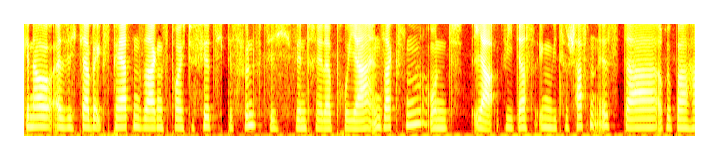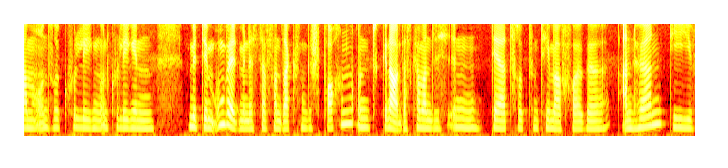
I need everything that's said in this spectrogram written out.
Genau, also ich glaube, Experten sagen, es bräuchte 40 bis 50 Windräder pro Jahr in Sachsen. Und ja, wie das irgendwie zu schaffen ist, darüber haben unsere Kollegen und Kolleginnen mit dem Umweltminister von Sachsen gesprochen. Und genau, das kann man sich in der Zurück zum Thema Folge anhören. Die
